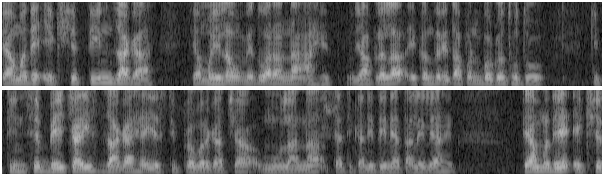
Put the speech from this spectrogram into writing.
त्यामध्ये एकशे तीन जागा ह्या महिला उमेदवारांना आहेत. म्हणजे आपल्याला एकंदरीत आपण बघत होतो की तीनशे बेचाळीस जागा ह्या एस टी प्रवर्गाच्या मुलांना त्या ठिकाणी देण्यात आलेल्या आहेत. त्यामध्ये एकशे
